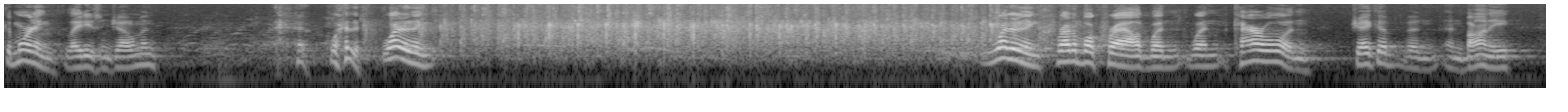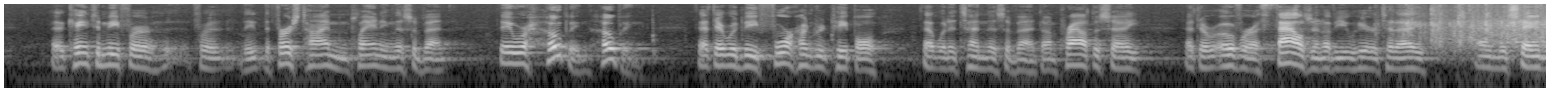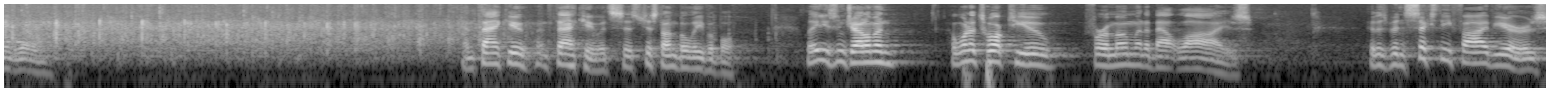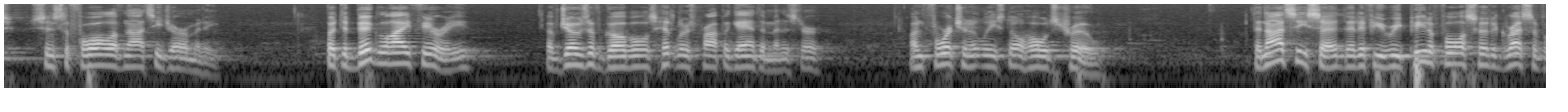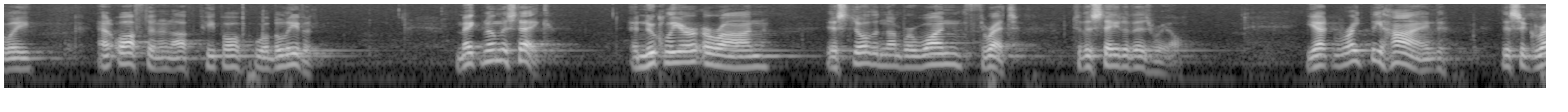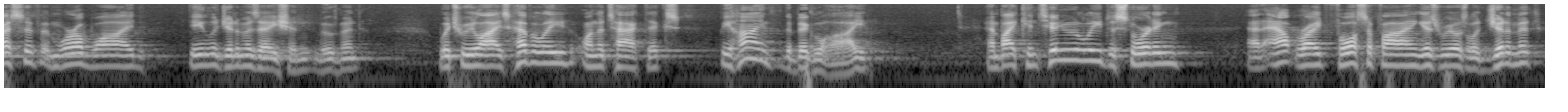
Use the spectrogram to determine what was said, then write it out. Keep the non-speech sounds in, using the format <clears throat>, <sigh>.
Good morning, ladies and gentlemen. <laughs> what, an, what an what an incredible crowd when, when Carol and Jacob and, and Bonnie uh, came to me for, for the, the first time in planning this event. They were hoping, hoping that there would be 400 people that would attend this event. I'm proud to say that there were over a thousand of you here today and the standing room. And thank you, and thank you. It's, it's just unbelievable. Ladies and gentlemen, I want to talk to you for a moment about lies. It has been 65 years since the fall of Nazi Germany. But the big lie theory of Joseph Goebbels, Hitler's propaganda minister, unfortunately still holds true. The Nazis said that if you repeat a falsehood aggressively and often enough, people will believe it. Make no mistake, a nuclear Iran is still the number one threat to the state of Israel. Yet, right behind this aggressive and worldwide delegitimization movement, which relies heavily on the tactics behind the big lie, and by continually distorting and outright falsifying Israel's legitimate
